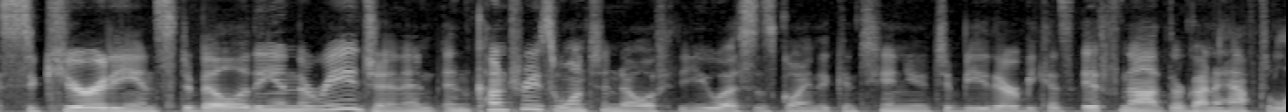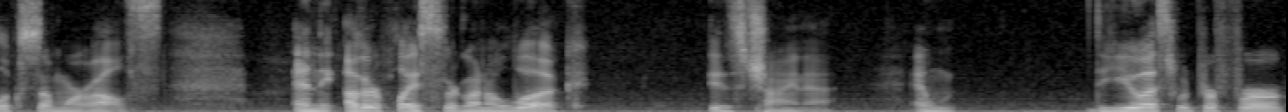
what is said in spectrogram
security and stability in the region. And, and countries want to know if the U.S. is going to continue to be there because if not, they're going to have to look somewhere else. And the other place they're going to look is China. And the U.S. would prefer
